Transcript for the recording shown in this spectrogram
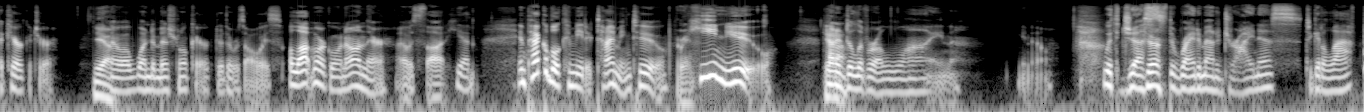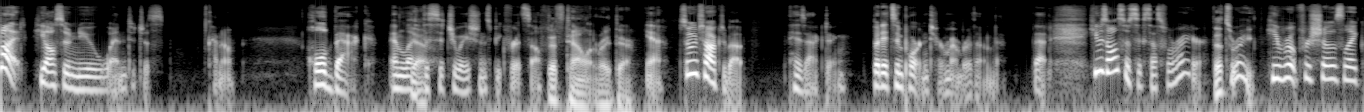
a caricature. Yeah. You know, a one-dimensional character. There was always a lot more going on there. I always thought he had impeccable comedic timing too. Right. He knew how to deliver a line, you know, with just Sure. the right amount of dryness to get a laugh. But he also knew when to just kind of hold back and let Yeah. the situation speak for itself. That's talent right there. Yeah. So we've talked about his acting, but it's important to remember them that, that he was also a successful writer. That's right. He wrote for shows like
